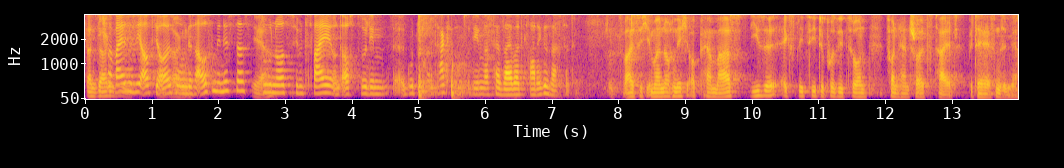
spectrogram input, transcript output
Dann Ich verweise Sie auf die Äußerung des Außenministers Ja. zu Nord Stream 2 und auch zu dem äh, guten Kontakt und zu dem, was Herr Seibert gerade gesagt hat. Jetzt weiß ich immer noch nicht, ob Herr Maas diese explizite Position von Herrn Scholz teilt. Bitte helfen Sie mir.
